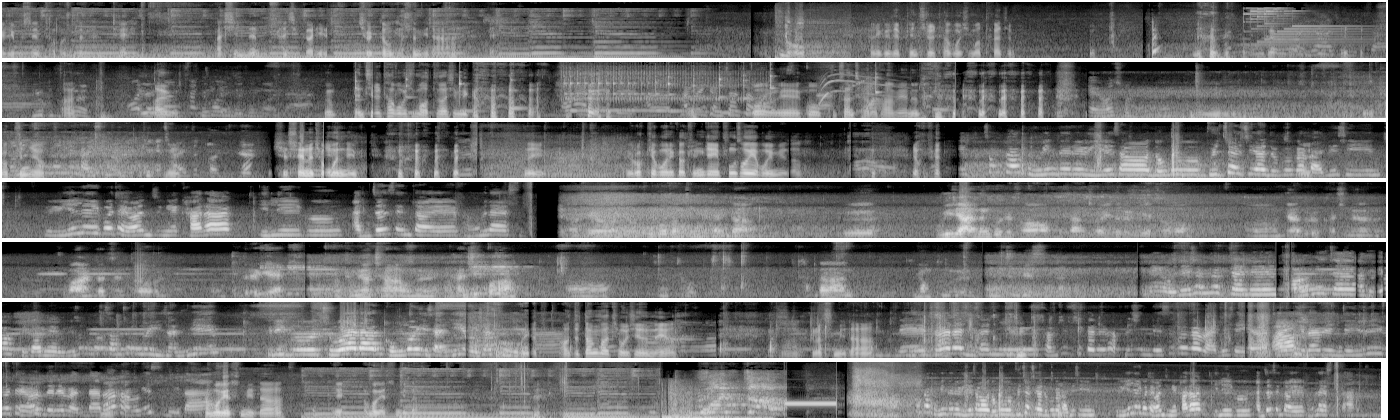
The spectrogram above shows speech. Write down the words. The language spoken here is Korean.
119 센터 분들한테 맛있는 간식거리 출동했습니다. 네. 아니 근데 벤치를 타고 오시면 어떡하죠? 아, 아이고. 그럼 벤치를 타고 오시면 어떡하십니까? 꼭, 예, 꼭 국산차로 다음에는. 해요 저는. 음, 그렇군요. 선생님 말씀을 되게 잘 네. 듣거든요. 실세는 총무님. 네, 이렇게 보니까 굉장히 풍성해 보입니다. 송파 국민들을 위해서 노구 불철주야 노구가 네. 많으신 그 119 대원 중에 가락 119 안전센터에 방문하였습니다. 안녕하세요. 홍보성 총무입니다. 그 보이지 않는 곳에서 항상 저희들을 위해서 어, 언제나 노력하시는 그 소방 안전센터 어, 분들에게 어, 격려차 오늘 간식과 어, 또 간단한 그 기념품을 어, 준비했습니다. 네, 오늘 참석자는 정회장하고요. 그 다음에 우리 송보성 총무이사님, 그리고 조아랑 공보이사님 오셨습니다. 아주 딱 맞춰 오시는데요. 아, 그렇습니다. 네, 조아랑 이사님 점심시간에 바쁘신데 수고가 많으세요. 저희 그러면 이제 119 대원들을 만나러 네. 가보겠습니다. 가보겠습니다. 네, 가보겠습니다. 송파 국민들을 위해서 노구 불철주야 노구가 많으신 그 119 대원 중에 가락 119 안전센터에 방문하였습니다.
